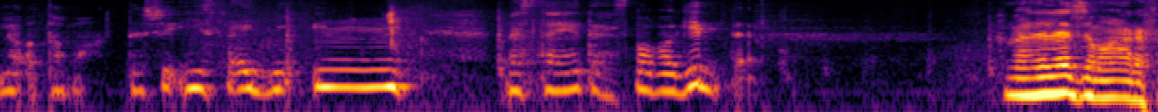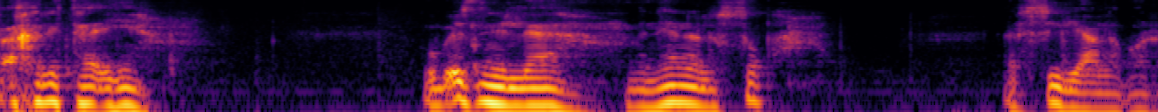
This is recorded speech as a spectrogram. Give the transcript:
لا طبعا ده شيء يسعدني. بس هيتعس بابا جدا. ما أنا لازم أعرف آخرتها إيه. وبإذن الله من هنا للصبح ارسيلي على بر.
